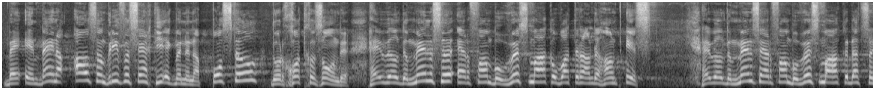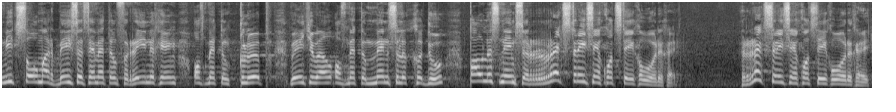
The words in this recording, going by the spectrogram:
Bij, in bijna al zijn brieven zegt hij, ik ben een apostel door God gezonden. Hij wil de mensen ervan bewust maken wat er aan de hand is. Hij wil de mensen ervan bewust maken dat ze niet zomaar bezig zijn met een vereniging of met een club, weet je wel, of met een menselijk gedoe. Paulus neemt ze rechtstreeks in Gods tegenwoordigheid. Rechtstreeks in Gods tegenwoordigheid.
